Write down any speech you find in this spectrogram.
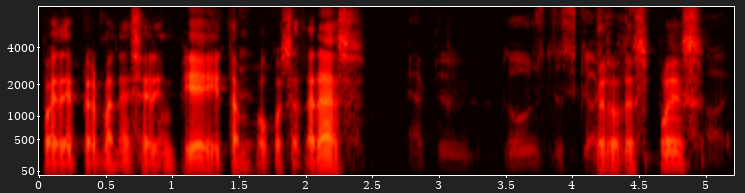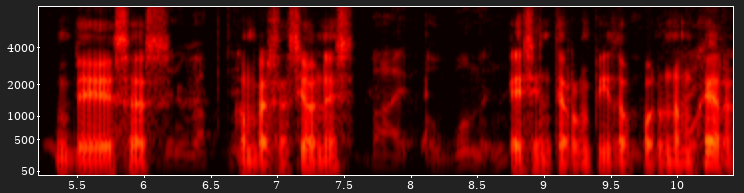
puede permanecer en pie y tampoco Satanás. Pero después de esas conversaciones es interrumpido por una mujer,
